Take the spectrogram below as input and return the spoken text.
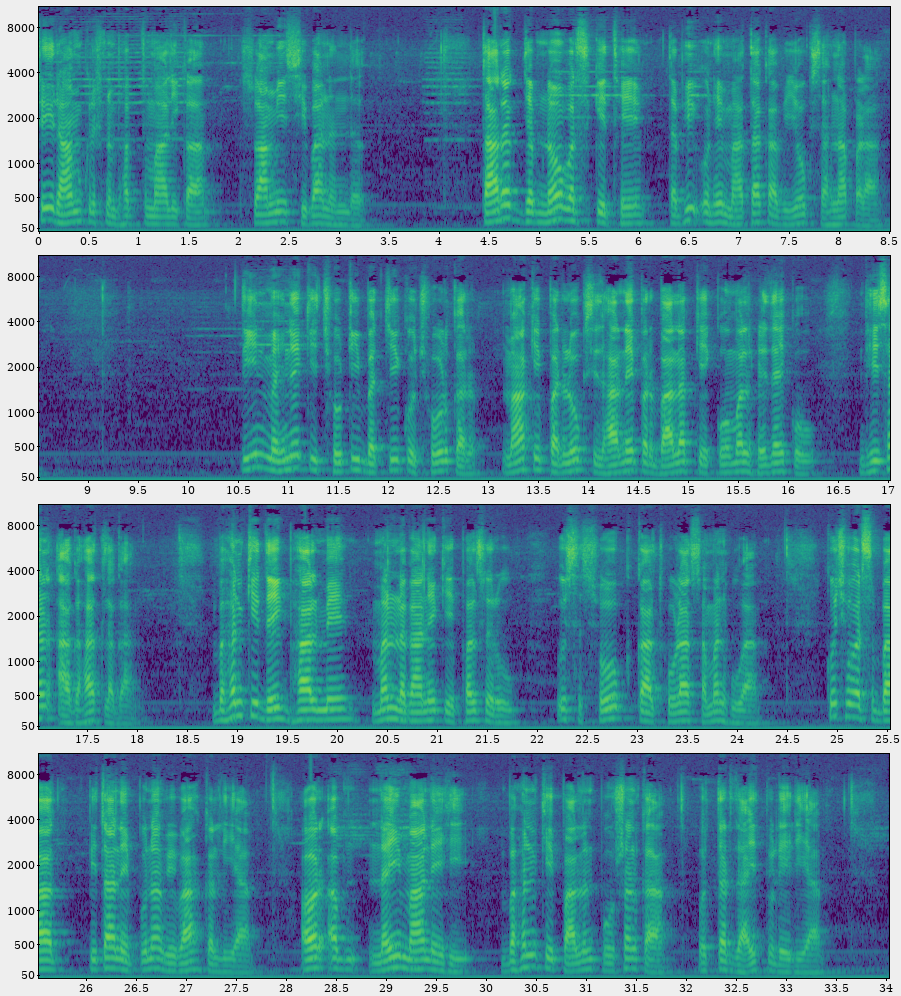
श्री रामकृष्ण भक्त मालिका, स्वामी शिवानंद। तारक जब नौ वर्ष के थे, तभी उन्हें माता का वियोग सहना पड़ा। तीन महीने की छोटी बच्ची को छोड़कर माँ के परलोक सिधारने पर बालक के कोमल हृदय को भीषण आघात लगा। बहन की देखभाल में मन लगाने के फलस्वरूप उस शोक का थोड़ा समन हुआ। कुछ वर्ष बाद पिता ने पुनः विवाह कर लिया। और अब नई माँ ने ही बहन के पालन पोषण का उत्तरदायित्व ले लिया।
